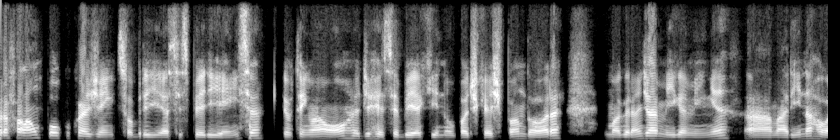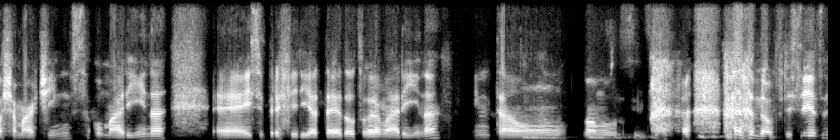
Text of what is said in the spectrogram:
Para falar um pouco com a gente sobre essa experiência, eu tenho a honra de receber aqui no podcast Pandora uma grande amiga minha, a Marina Rocha Martins, ou Marina, é, e se preferir até doutora Marina. Então, não, vamos. Não precisa. não precisa?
